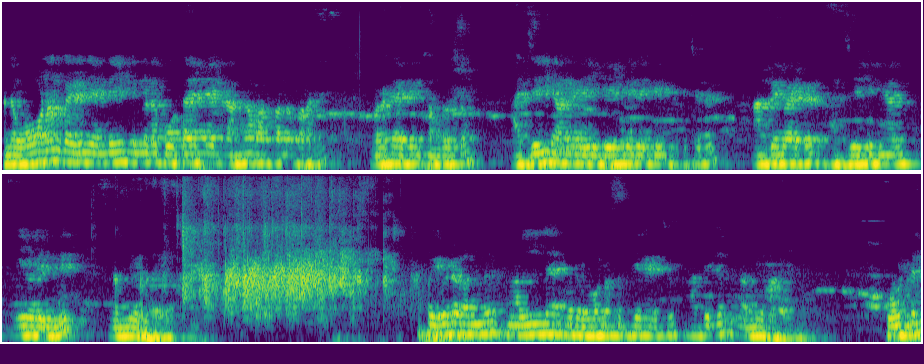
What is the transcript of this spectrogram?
പിന്നെ ഓണം കഴിഞ്ഞ് എന്നെയും നിങ്ങളുടെ കൂട്ടായ്മയിൽ അംഗമാക്കാമെന്ന് പറഞ്ഞ് വളരെയധികം സന്തോഷം. അജയ് ആണ് ഈ വേദിയിലേക്ക് എത്തിച്ചത്. ആദ്യമായിട്ട് അജയ്ക്ക് ഞാൻ ഈ ഒരു ഇതിൽ നന്ദി പറയുന്നു. അപ്പൊ ഇവിടെ വന്ന് നല്ല ഒരു ഓണസദ്യ കഴിച്ചു. അതിലും നന്ദി പറയുന്നു. കൂടുതൽ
